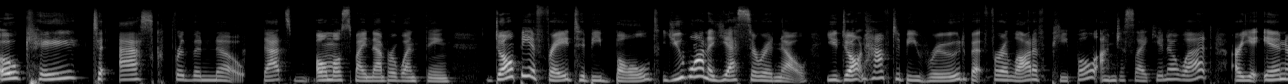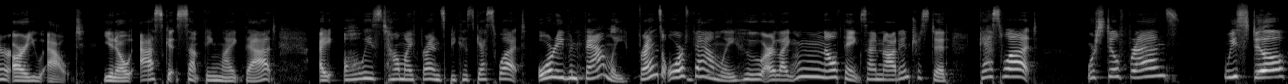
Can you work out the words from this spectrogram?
okay to ask for the no. That's almost my number one thing. Don't be afraid to be bold. You want a yes or a no. You don't have to be rude, but for a lot of people, I'm just like, you know what? Are you in or are you out? You know, ask it something like that. I always tell my friends because guess what? Or even family, friends or family who are like, mm, no thanks, I'm not interested. Guess what? We're still friends. We still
